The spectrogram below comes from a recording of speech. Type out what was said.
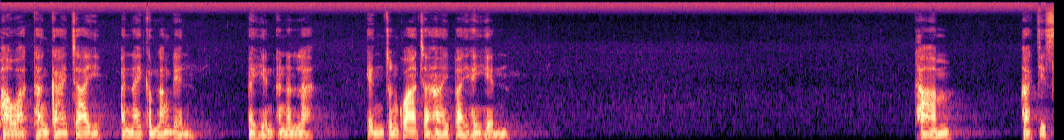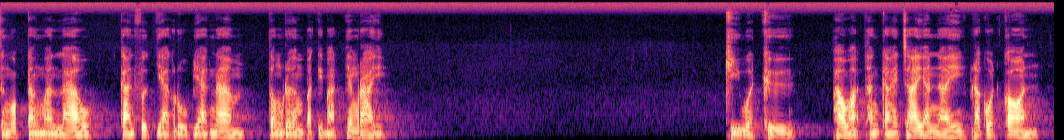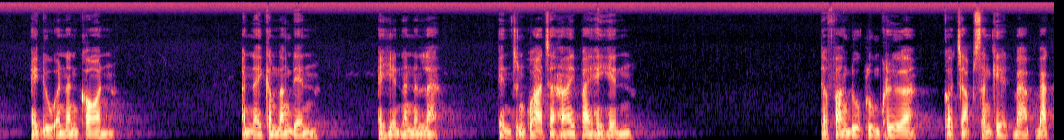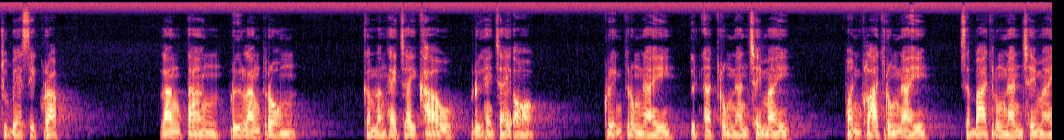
ภาวะทางกายใจอันไหนกำลังเด่น ให้เห็นอันนั้นแหละ เห็นจนกว่าจะหายไปให้เห็น ถาม หากจิตสงบตั้งมั่นแล้ว การฝึกแยกรูปแยกนาม ต้องเริ่มปฏิบัติอย่างไร คีย์เวิร์ดคือ ภาวะทางกายใจอันไหนปรากฏก่อน ให้ดูอันนั้นก่อน อันไหนกำลังเด่น ให้เห็นอันนั้นแหละ เห็นจนกว่าจะหายไปให้เห็น ถ้าฟังดูคลุมเครือก็จับสังเกตแบบ back to basic ครับ หลังตั้งหรือหลังตรงกำลังหายใจเข้าหรือหายใจออก เกรงตรงไหน อึดอัดตรงนั้นใช่ไหม ผ่อนคลายตรงไหน สบายตรงนั้นใช่ไหม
